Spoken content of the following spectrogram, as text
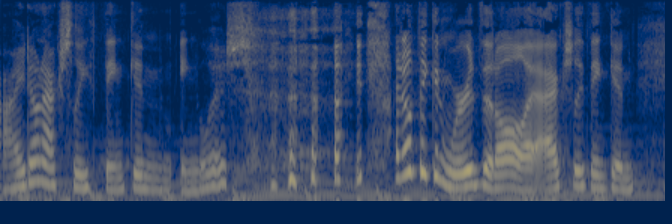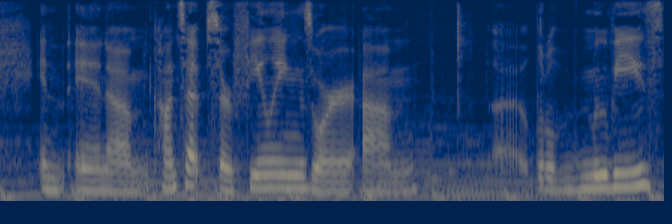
I don't actually think in English. I don't think in words at all. I actually think in in in um, concepts or feelings or um, uh, little movies.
